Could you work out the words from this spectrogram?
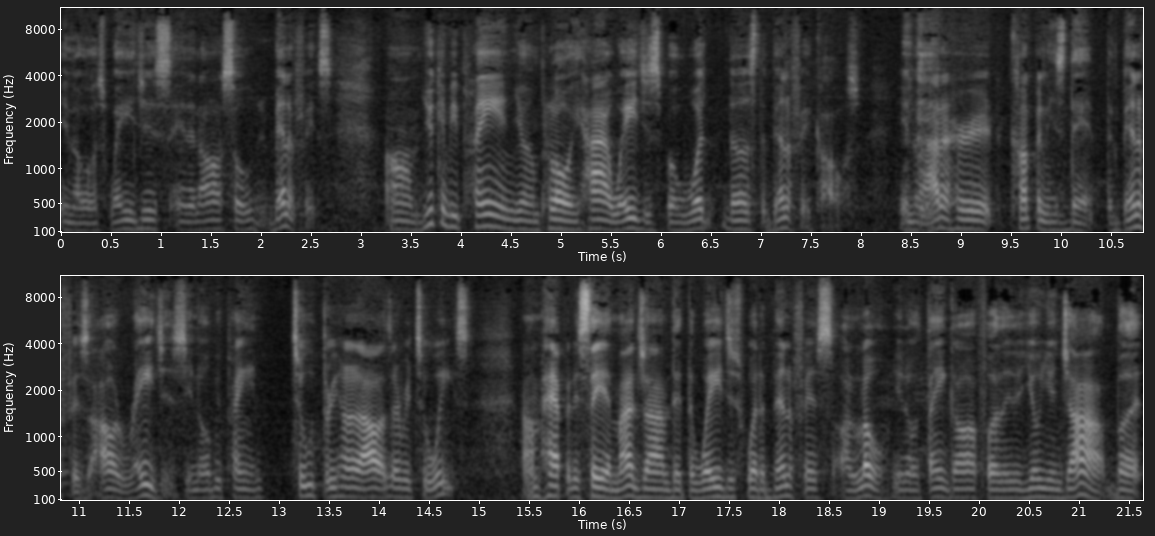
You know, it's wages and it also benefits. Um, you can be paying your employee high wages, but what does the benefit cost? You know, I done heard companies that the benefits are outrageous. You know, be paying two, three hundred dollars every two weeks. I'm happy to say at my job that the wages where the benefits are low. You know, thank God for the union job. But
